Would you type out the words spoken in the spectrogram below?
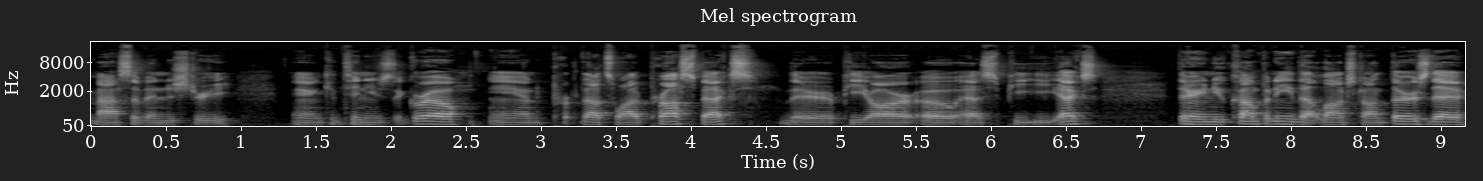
massive industry, and continues to grow. And pr- that's why Prospex, they're P R O S P E X, they're a new company that launched on Thursday,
